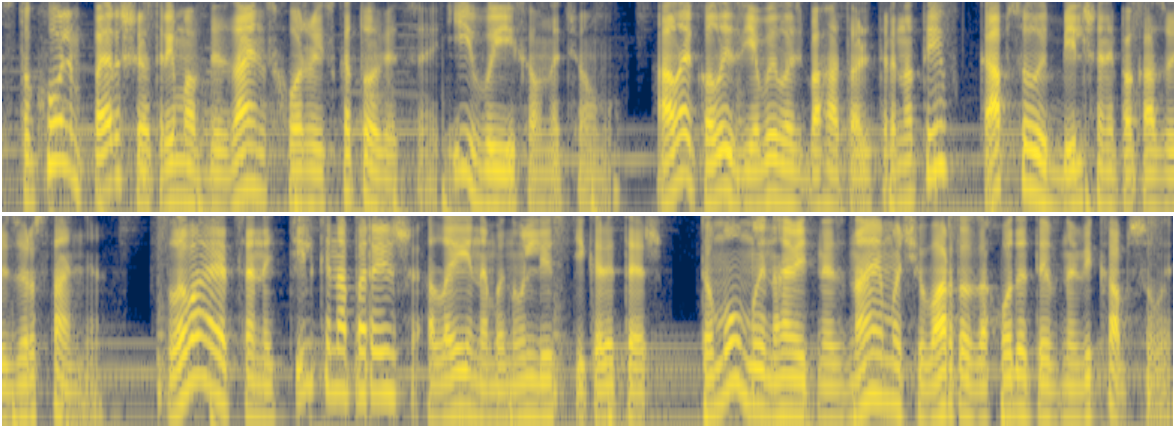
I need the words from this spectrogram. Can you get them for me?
Стокгольм перший отримав дизайн, схожий з Катовіце, і виїхав на цьому. Але коли з'явилось багато альтернатив, капсули більше не показують зростання. Впливає це не тільки на Париж, але й на минулі стікери теж. Тому ми навіть не знаємо, чи варто заходити в нові капсули,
